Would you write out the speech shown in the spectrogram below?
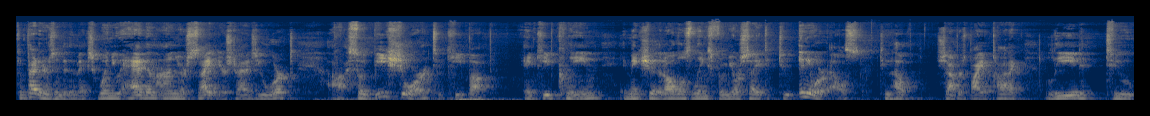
competitors into the mix. When you had them on your site, your strategy worked. Uh, so be sure to keep up and keep clean and make sure that all those links from your site to anywhere else to help shoppers buy a product lead to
